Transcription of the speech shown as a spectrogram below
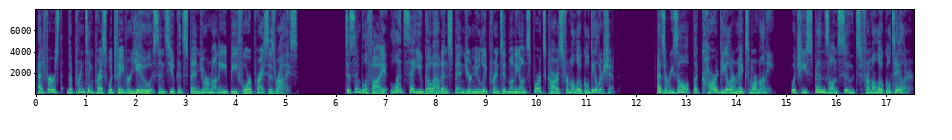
At first, the printing press would favor you since you could spend your money before prices rise. To simplify, let's say you go out and spend your newly printed money on sports cars from a local dealership. As a result, the car dealer makes more money, which he spends on suits from a local tailor.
